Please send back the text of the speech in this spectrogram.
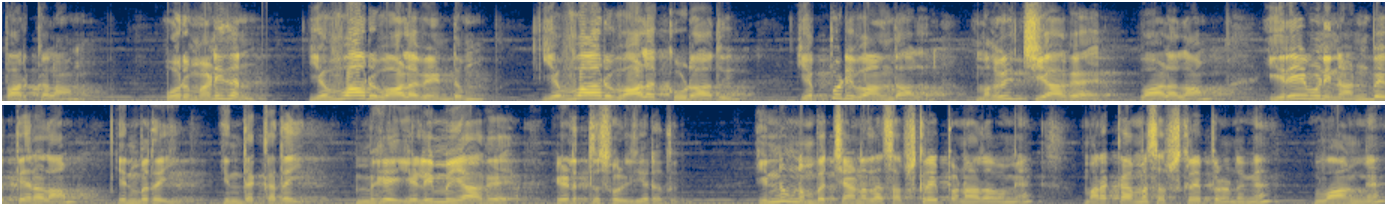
பார்க்கலாம். ஒரு மனிதன் எவ்வாறு வாழ வேண்டும் எவ்வாறு வாழக்கூடாது எப்படி வாழ்ந்தால் மகிழ்ச்சியாக வாழலாம் இறைவனின் அன்பை பெறலாம் என்பதை இந்த கதை மிக எளிமையாக எடுத்து சொல்கிறது. இன்னும் நம்ம சேனலை சப்ஸ்கிரைப் பண்ணாதவங்க மறக்காம சப்ஸ்கிரைப் பண்ணிடுங்க. வாங்க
